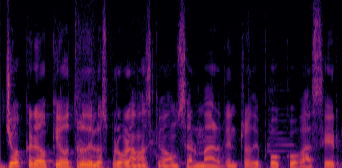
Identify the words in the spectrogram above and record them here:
Yo creo que otro de los programas que vamos a armar dentro de poco va a ser.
